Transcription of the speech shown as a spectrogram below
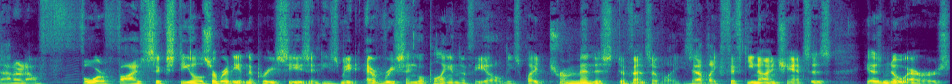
I don't know four, five, six steals already in the preseason. He's made every single play in the field. He's played tremendous defensively. He's had like 59 chances. He has no errors.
